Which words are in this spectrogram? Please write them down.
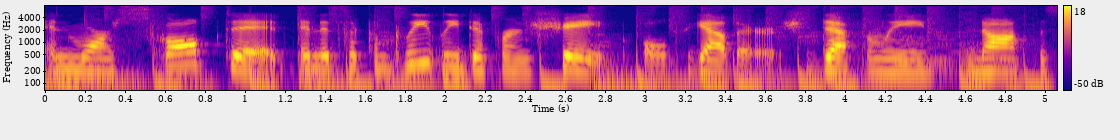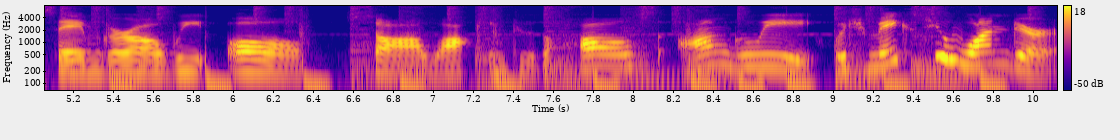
and more sculpted, and it's a completely different shape altogether. She's definitely not the same girl we all saw walking through the halls on Glee, which makes you wonder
